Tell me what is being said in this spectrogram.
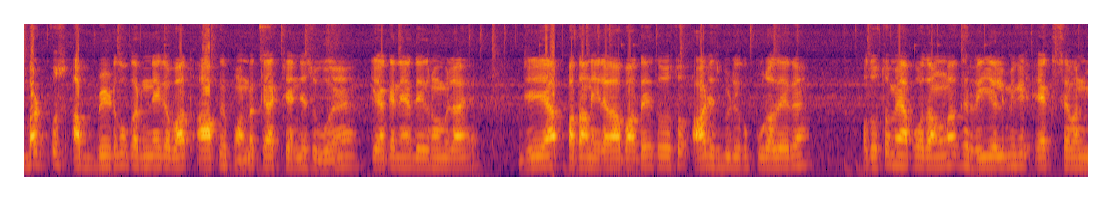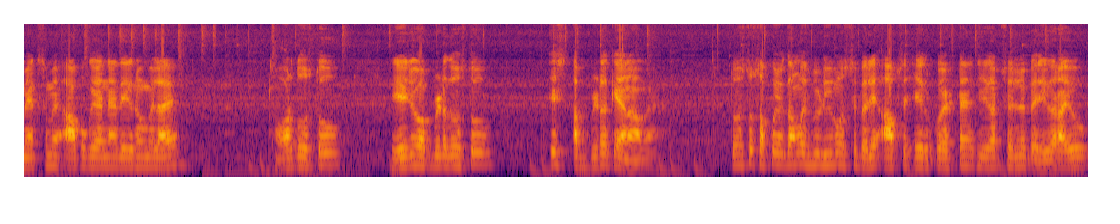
बट उस अपडेट को करने के बाद आपके फ़ोन में क्या चेंजेस हुए हैं क्या क्या नया देखने को मिला है जी आप पता नहीं लगा पाते। तो दोस्तों, आज इस वीडियो को पूरा देखें। और दोस्तों मैं आपको बताऊँगा कि रियल मी के एक्स सेवन मैक्स में आपको क्या नया देखने को मिला है। और दोस्तों, ये जो अपडेट है दोस्तों, इस अपडेट का क्या नाम है? तो दोस्तों, सबको बताऊँगा इस वीडियो में उससे पहले आपसे एक रिक्वेस्ट है कि अगर चैनल में पहली बार आए हो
